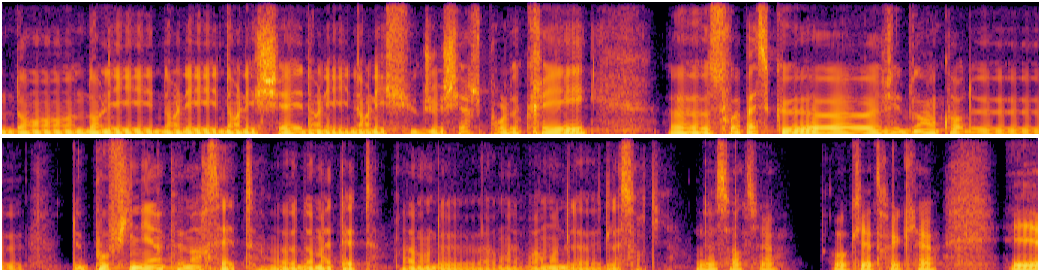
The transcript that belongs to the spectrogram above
dans, dans les dans les dans les chais, dans les dans les fûts que je cherche pour le créer, euh, soit parce que euh, j'ai besoin encore de, de peaufiner un peu ma recette euh, dans ma tête avant de avant vraiment de la, de la sortir. De la sortir. Ok, très clair. Et,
